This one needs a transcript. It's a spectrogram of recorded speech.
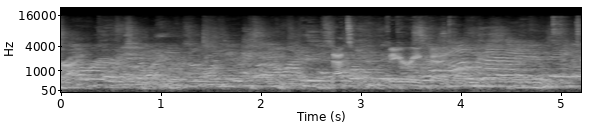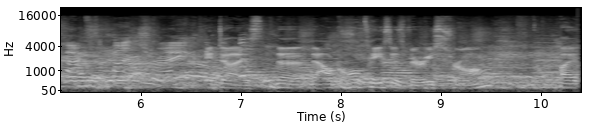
try. That's very good. Punch, right? It does. The the alcohol taste is very strong, but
